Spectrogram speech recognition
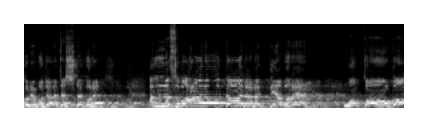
করে বোঝার চেষ্টা করেন। আল্লাহ সুবহানাহু ওয়া তাআলা নাদিয়া বলেন, ওয়া কাদা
